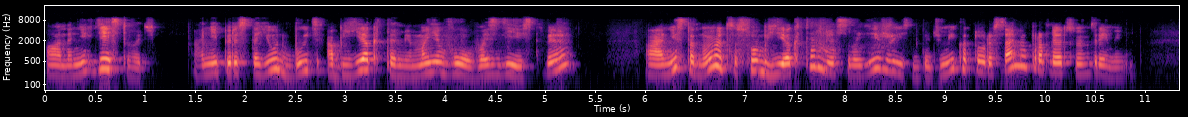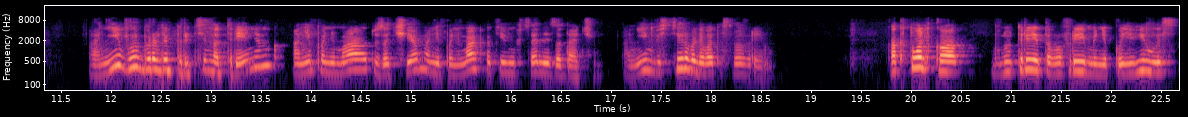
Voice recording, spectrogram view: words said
а, на них действовать. Они перестают быть объектами моего воздействия, а они становятся субъектами своей жизни, людьми, которые сами управляют своим временем. Они выбрали прийти на тренинг, они понимают, зачем, они понимают, какие у них цели и задачи. Они инвестировали в это свое время. Как только внутри этого времени появилась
